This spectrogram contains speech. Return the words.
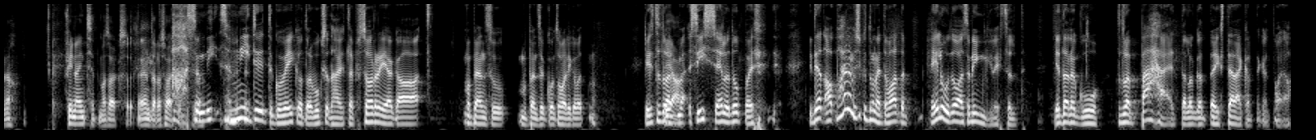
noh finants, et ma saaks endale soetada ah,. see on nii, see on nii tüütu, kui Veiko tuleb ukse taha ja ütleb sorry, aga ma pean su, ma pean selle konsooli ka võtma ja siis ta tuleb sisse elutuppa ja tead, vahel on siuke tunne, et ta vaatab elutoas ringi lihtsalt. ja ta nagu, ta tuleb pähe, et tal on ka näiteks telekat tegelikult vaja.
